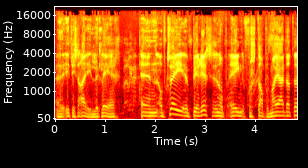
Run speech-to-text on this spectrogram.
Het is I, Leclerc. En op twee uh, Perez en op één Verstappen. Maar ja, dat uh,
